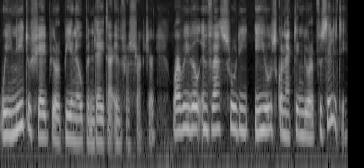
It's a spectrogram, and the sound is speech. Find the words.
We need to shape European open data infrastructure, where we will invest through the EU's Connecting Europe facility,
